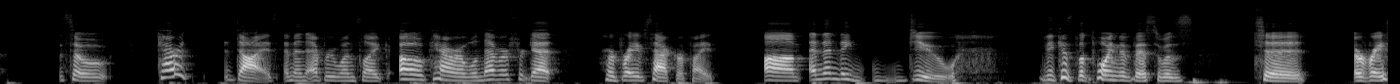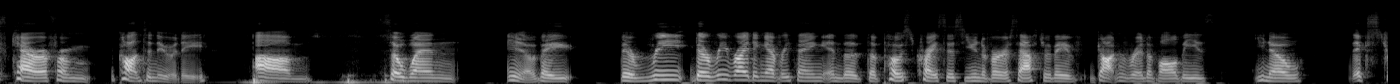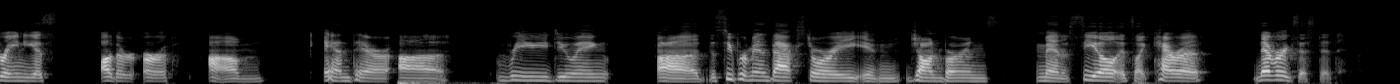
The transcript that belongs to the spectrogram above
so Kara dies, and then everyone's like, "Oh, Kara will never forget her brave sacrifice." Um, and then they do, because the point of this was to erase Kara from continuity. Um, so when you know they they're re they're rewriting everything in the the post crisis universe after they've gotten rid of all these you know extraneous other earths um and they're uh redoing uh the superman backstory in john byrne's man of steel. It's like kara never existed.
